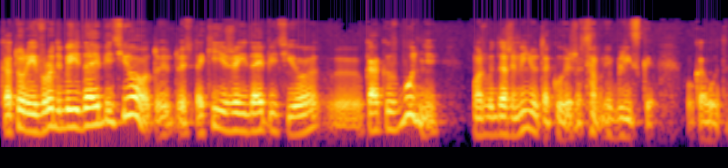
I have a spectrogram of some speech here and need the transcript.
которые вроде бы еда и питье, то, то есть такие же еда и питье, э, как и в будни. Может быть, даже меню такое же, или близкое у кого-то.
